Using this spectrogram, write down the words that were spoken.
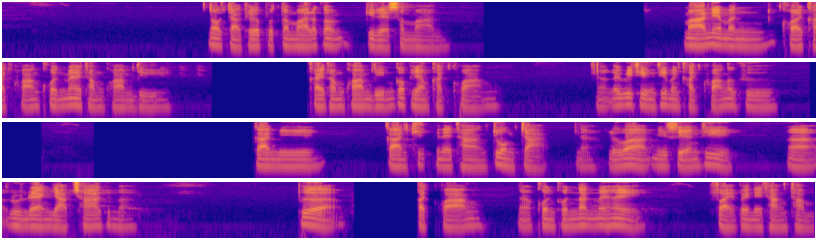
นอกจากเทวปุตตมาแล้วก็กิเลสมารมารเนี่ยมันคอยขัดขวางคนไม่ให้ทำความดี ใครทำความดีมันก็พยายามขัดขวาง และวิธีที่มันขัดขวางก็คือ การมีการคิดไปในทางจ้วงจาบนะหรือว่ามีเสียงที่รุนแรงหยาบช้าขึ้นมา เพื่อขัดขวางนะคนคนนั้นไม่ให้ฝ่ายไปในทางธรรม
